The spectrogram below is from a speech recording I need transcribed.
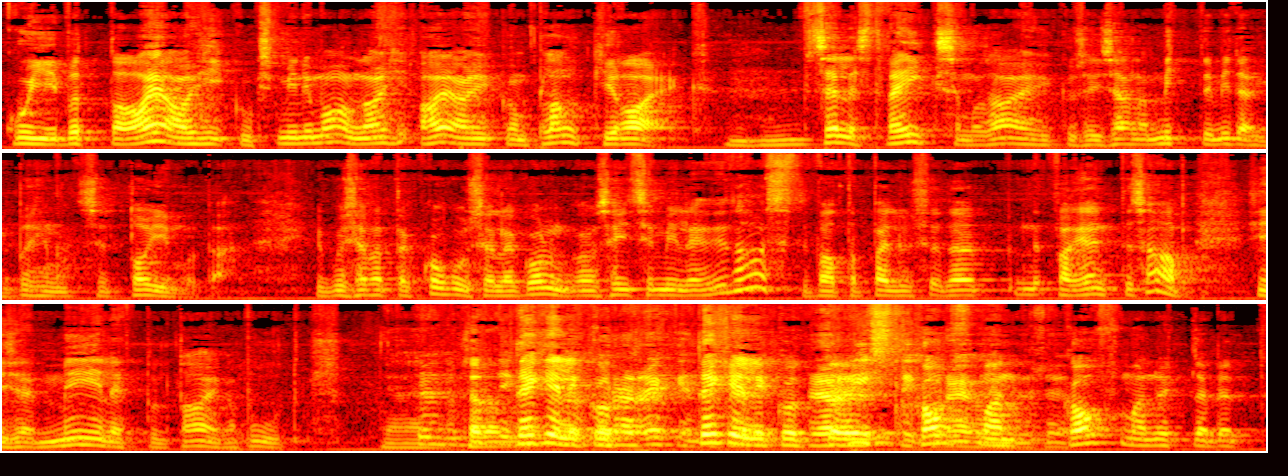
kui võtta ajaühikuks, minimaalne ajaühik on Plancki aeg mm, -hmm. sellest väiksemas ajaühikus ei saa enam mitte midagi põhimõtteliselt toimuda ja kui sa võtad kogu selle kolm koma seitse miljardit aastat ja vaatad, palju seda variante saab, siis jääb meeletult aega puudus tegelikult, tegelikult Kaufmann, Kaufmann ütleb, et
